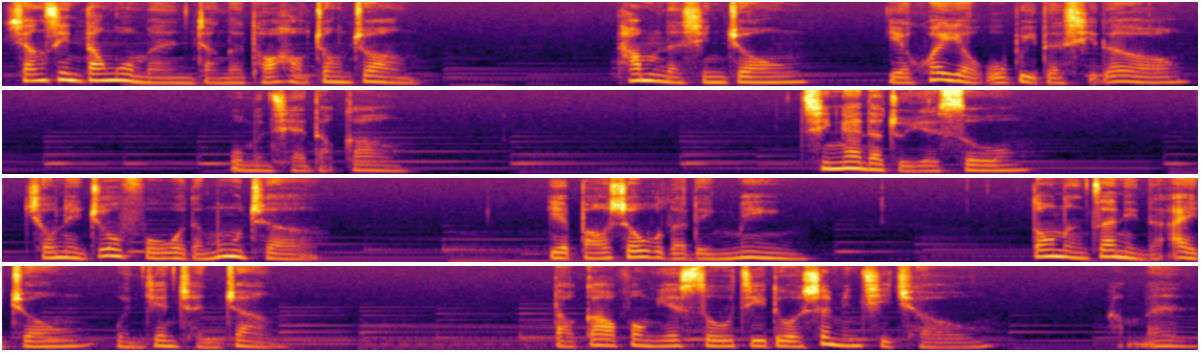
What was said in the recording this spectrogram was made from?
相信，当我们长得头好壮壮，他们的心中也会有无比的喜乐哦。我们且祷告，亲爱的主耶稣。求你祝福我的牧者，也保守我的灵命，都能在你的爱中稳健成长。祷告奉耶稣基督圣名祈求，阿门。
